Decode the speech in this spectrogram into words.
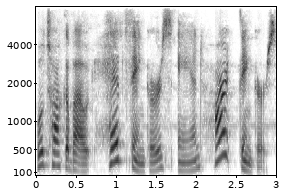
we'll talk about head thinkers and heart thinkers.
